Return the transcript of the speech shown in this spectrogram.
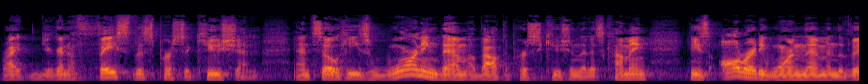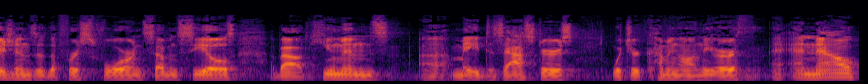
right? You're going to face this persecution. And so he's warning them about the persecution that is coming. He's already warned them in the visions of the first four and seven seals about humans uh, made disasters which are coming on the earth. And now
